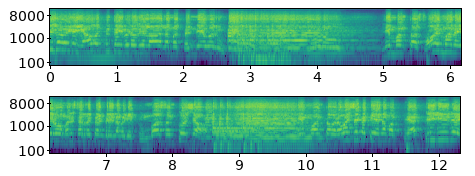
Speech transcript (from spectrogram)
ನಂಬಿದವರಿಗೆ ಯಾವತ್ತೂ ಕೈ ಬಿಡೋದಿಲ್ಲ ನಮ್ಮ ತಂದೆಯವರು. ನೋಡು, ನಿಮ್ಮಂತ ಸ್ವಾಭಿಮಾನ ಇರೋ ಮನುಷ್ಯರನ್ನ ಕಂಡ್ರೆ ನಮಗೆ ತುಂಬಾ ಸಂತೋಷ. ನಿಮ್ಮಂತವರ ಅವಶ್ಯಕತೆ ನಮ್ಮ ಫ್ಯಾಕ್ಟರಿಗೆ ಇದೆ.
